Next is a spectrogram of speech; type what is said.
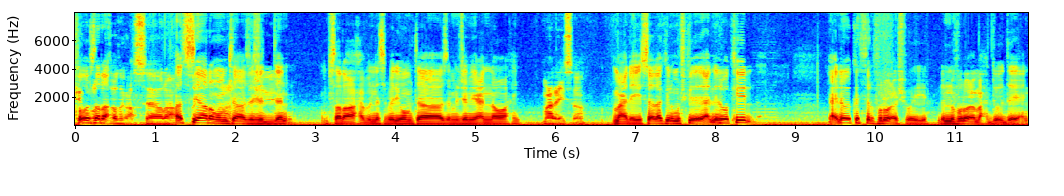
كيف هو ملاحظاتك على السيارة؟ السيارة ممتازة جدا بصراحة. بالنسبة لي ممتازة من جميع النواحي. مع العيسى؟ مع العيسى لكن المشكلة يعني الوكيل يعني لو يكثر فروعه شوية لأنه فروعه محدودة يعني.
